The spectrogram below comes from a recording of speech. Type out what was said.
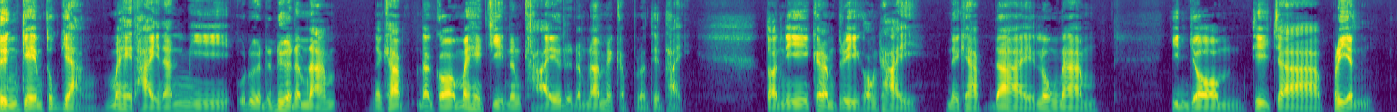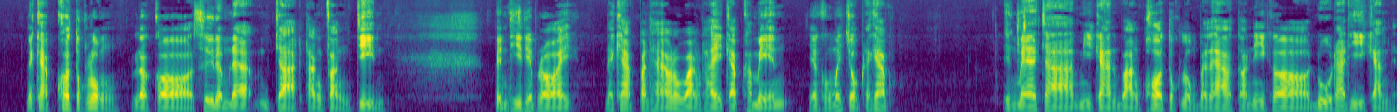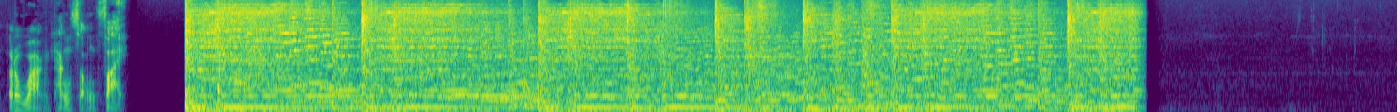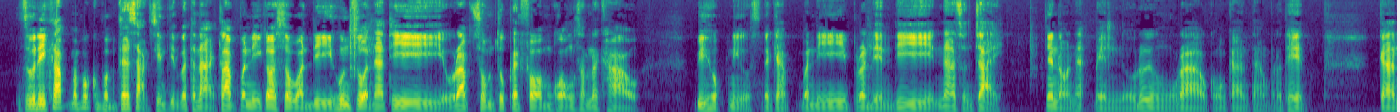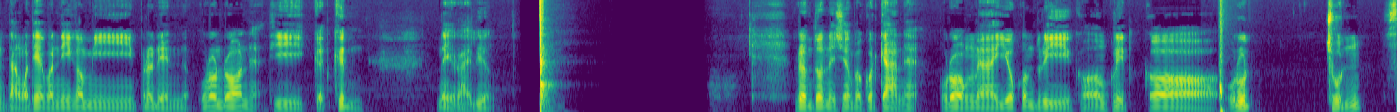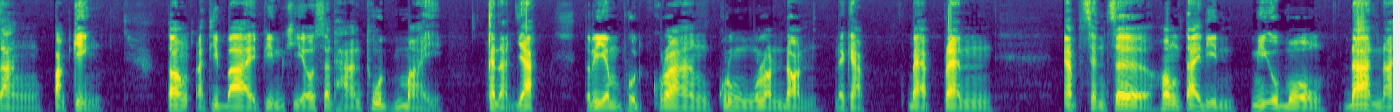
ดึงเกมทุกอย่างไม่ให้ไทยนั้นมีเรือเรือดำน้ำนะครับ แล้วก็ไม่ให้จีนนั้นขายเรือดำน้ำให้กับประเทศไทย ตอนนี้กรัฐมนตรีของไทยนะครับได้ลงนามยินยอมที่จะเปลี่ยนนะครับข้อตกลงแล้วก็ซื้อดำน้ำจากทางฝั่งจีน เป็นที่เรียบร้อยนะครับ ปัญหาระหว่างไทยกับเขมรยังคงไม่จบนะครับ ถึงแม้จะมีการวางข้อตกลงไปแล้ว ตอนนี้ก็ดูท่าทีกันระหว่างทั้งสองฝ่าย สวัสดีครับ มาพบกับผมเทศศักดิ์จิมติดวัฒนาครับ วันนี้ก็สวัสดีหุ้นส่วนนะที่รับชมทุกแพลตฟอร์มของสำนักข่าว V6 News นะครับ วันนี้ประเด็นที่น่าสนใจ แน่นอนฮะเป็นเรื่องราวของการต่างประเทศ การต่างประเทศวันนี้ก็มีประเด็นร้อนๆฮะที่เกิดขึ้นในหลายเรื่อง เริ่มต้นในเชิงปรากฏการณ์ฮะรองนายกรัฐมนตรีของอังกฤษก็รุดฉุนสั่งปักกิ่ง ต้องอธิบายพิมพ์เขียวสถานทูตใหม่ ขนาดยักษ์ เตรียมผุดกลางกรุงลอนดอนนะครับ แบบแปลนแอปเซนเซอร์ ห้องใต้ดินมีอุโมงค์ด้านใน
